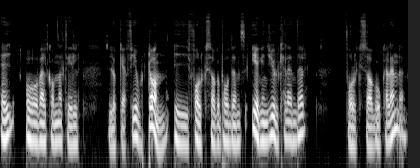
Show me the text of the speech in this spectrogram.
Hej och välkomna till lucka 14 i Folksagopoddens egen julkalender, Folksagokalendern.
